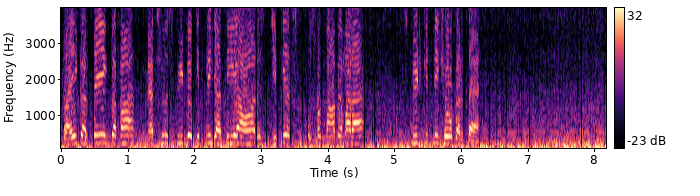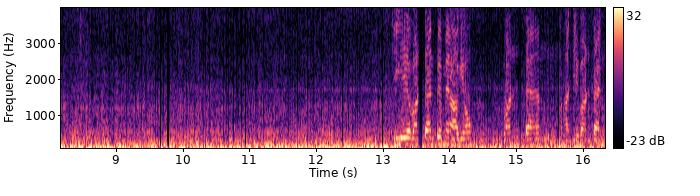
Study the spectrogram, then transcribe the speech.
ट्राई करते हैं एक दफ़ा मैक्सिमम स्पीड पे कितनी जाती है, और जीपीएस उस वक्त वहाँ पे हमारा स्पीड कितनी शो करता है। जी, ये वन टेन पे मैं आ गया हूँ। वन टेन हाँ जी वन टेन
